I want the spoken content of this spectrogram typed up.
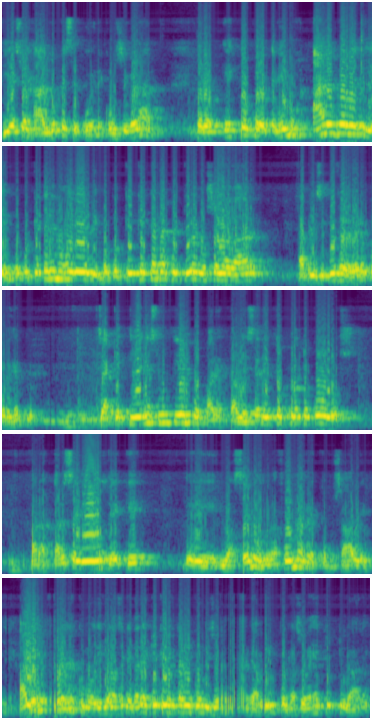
Y eso es algo que se puede considerar. Pero esto, pero tenemos algo de tiempo. ¿Por qué tenemos algo de tiempo? Porque es esta reapertura no se va a dar a principios de febrero, por ejemplo. O sea que tienes un tiempo para establecer estos protocolos para estar seguros de que lo hacemos de una forma responsable. Hay escuelas, como dijo la secretaria, que, que no están en condiciones de abrir por razones estructurales.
